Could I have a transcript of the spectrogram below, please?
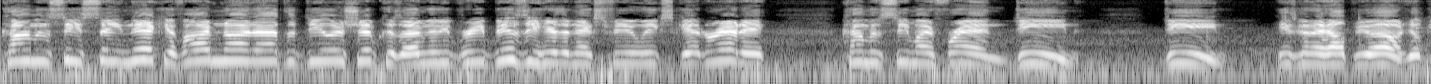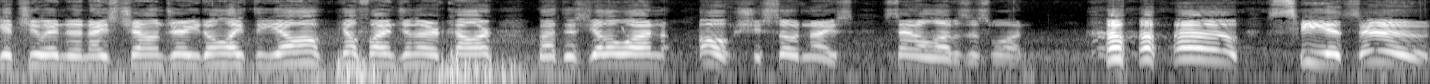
Come and see St. Nick if I'm not at the dealership because I'm going to be pretty busy here the next few weeks getting ready. Come and see my friend, Dean. Dean, he's going to help you out. He'll get you into a nice Challenger. You don't like the yellow? He'll find you another color. But this yellow one, oh, she's so nice. Santa loves this one. Ho, ho, ho! See you soon.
